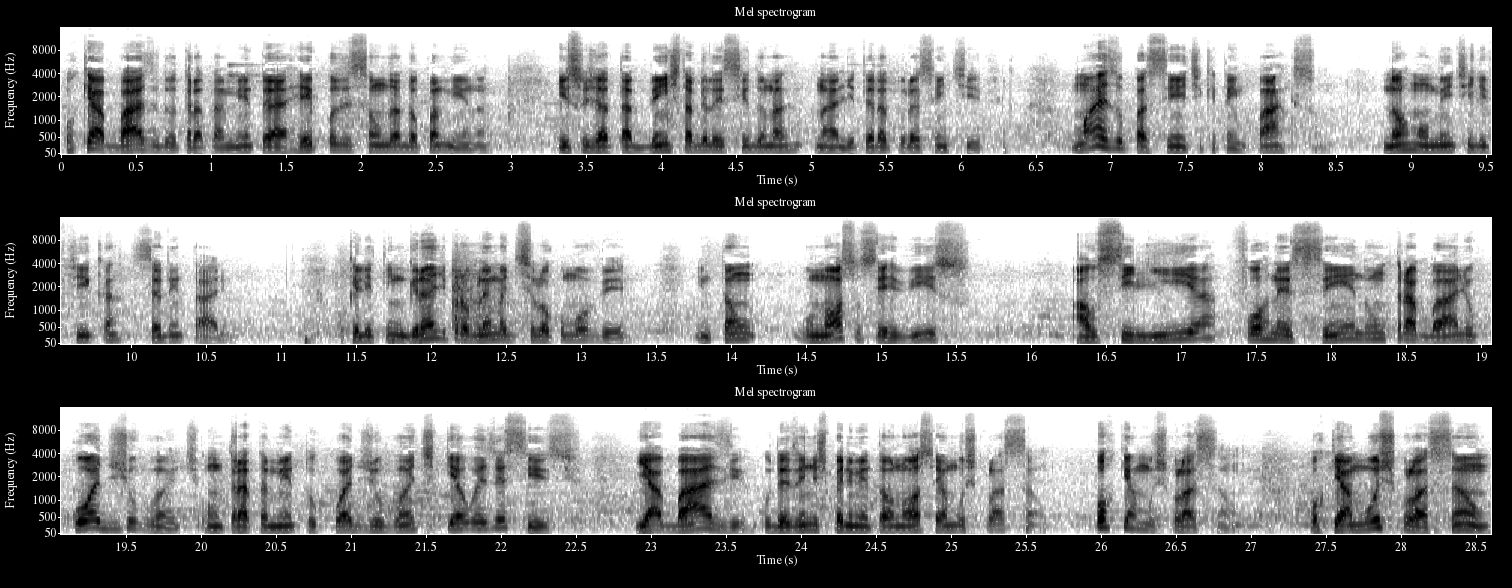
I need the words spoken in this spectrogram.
porque a base do tratamento é a reposição da dopamina. Isso já está bem estabelecido na, na literatura científica. Mas o paciente que tem Parkinson, normalmente ele fica sedentário, porque ele tem grande problema de se locomover. Então, o nosso serviço auxilia fornecendo um trabalho coadjuvante, um tratamento coadjuvante que é o exercício. E a base, o desenho experimental nosso é a musculação. Por que a musculação? Porque a musculação,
